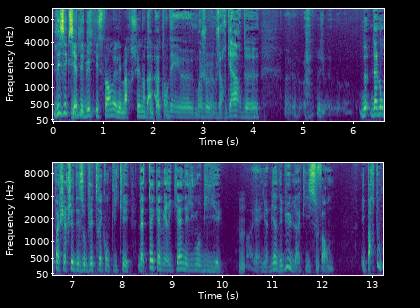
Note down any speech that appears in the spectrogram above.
Les Il y a des bulles qui se forment et les marchés n'en bah, tiennent pas compte. attendez, euh, moi je, je regarde. euh, euh, N'allons pas chercher des objets très compliqués. La tech américaine et l'immobilier. Hmm. Il y a- bien des bulles là qui se forment. Et partout.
